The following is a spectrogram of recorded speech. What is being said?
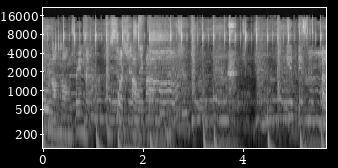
ดูน้องๆเต้นอะปวดเข่าตาม Keep this เอ memo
